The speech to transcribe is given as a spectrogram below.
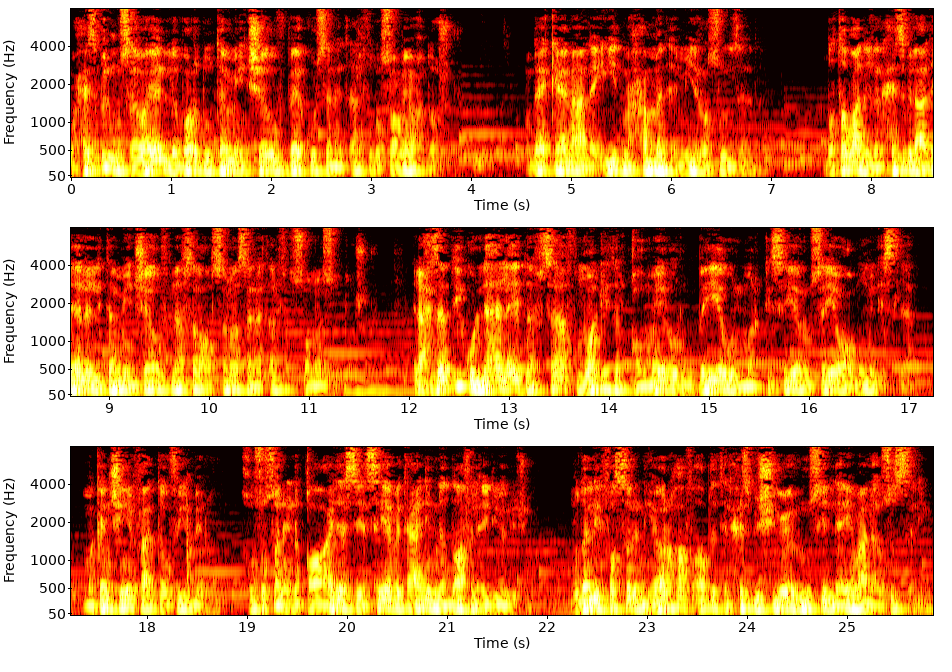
وحزب المساواة اللي برضه تم إنشاؤه في باكو سنة 1911 وده كان على إيد محمد أمين رسول زادة. ده طبعا غير حزب العدالة اللي تم إنشاؤه في نفس العاصمة سنة 1916 الأحزاب دي كلها لقت نفسها في مواجهة القومية الأوروبية والماركسية الروسية وعموم الإسلام وما كانش ينفع التوفيق بينهم خصوصا إن القواعد السياسية بتعاني من الضعف الأيديولوجي. وده اللي يفسر انهيارها في قبضة الحزب الشيوعي الروسي اللي قايم على أسس سليمة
